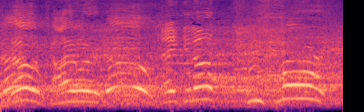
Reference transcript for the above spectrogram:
Yo, Tyler! Yo! Hey, get up! Be smart!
